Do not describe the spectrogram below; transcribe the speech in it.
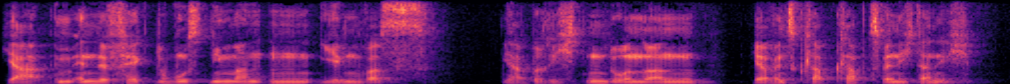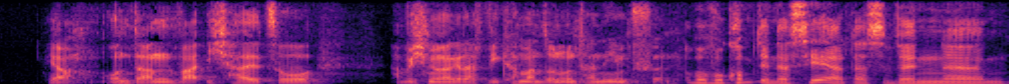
ja, im Endeffekt, du musst niemanden irgendwas ja, berichten, sondern ja, wenn es klappt, klappt's, wenn nicht, dann nicht. Ja, und dann war ich halt so, habe ich mir mal gedacht, wie kann man so ein Unternehmen führen? Aber wo kommt denn das her, dass wenn, ähm,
